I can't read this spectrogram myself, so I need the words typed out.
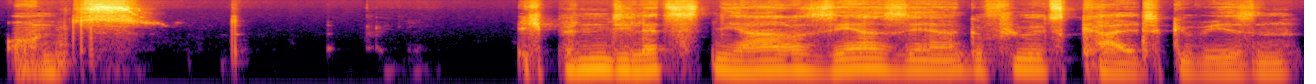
und ich bin die letzten Jahre sehr, sehr gefühlskalt gewesen,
